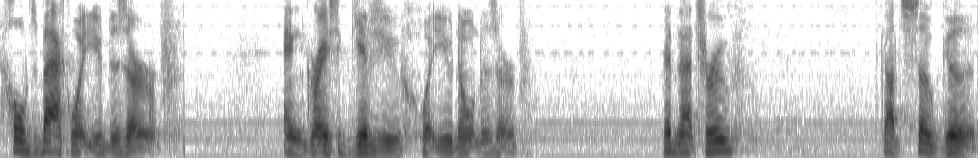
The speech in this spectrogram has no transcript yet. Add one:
holds back what you deserve, and grace gives you what you don't deserve. Isn't that true? God's so good.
